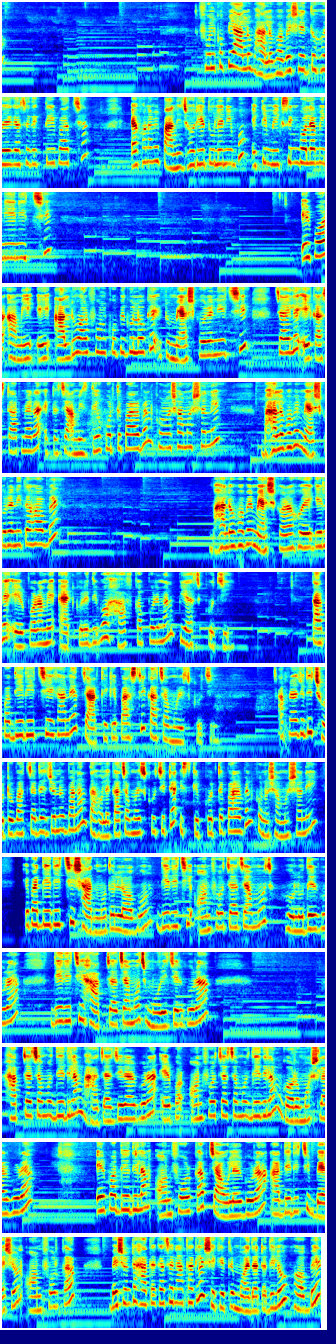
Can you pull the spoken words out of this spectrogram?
ফুলকপি আলু ভালোভাবে সেদ্ধ হয়ে গেছে, দেখতেই পাচ্ছেন। এখন আমি পানি ঝরিয়ে তুলে নিব। একটি মিক্সিং বলে আমি নিয়ে নিচ্ছি। এরপর আমি এই আলু আর ফুলকপিগুলোকে একটু ম্যাশ করে নিচ্ছি। চাইলে এই কাজটা আপনারা একটা চামিচ দিয়েও করতে পারবেন, কোনো সমস্যা নেই। ভালোভাবে ম্যাশ করে নিতে হবে। ভালোভাবে ম্যাশ করা হয়ে গেলে এরপর আমি অ্যাড করে দিব হাফ কাপ পরিমাণ পেঁয়াজ কুচি। তারপর দিয়ে দিচ্ছি এখানে চার থেকে পাঁচটি কাঁচামরিচ কুচি। আপনারা যদি ছোট বাচ্চাদের জন্য বানান, তাহলে কাঁচামরিচ কুচিটা স্কিপ করতে পারবেন, কোনো সমস্যা নেই। এবার দিয়ে দিচ্ছি স্বাদ মতো লবণ, দিয়ে দিচ্ছি অন ফোর চা চামচ হলুদের গুঁড়া, দিয়ে দিচ্ছি হাফ চা চামচ মরিচের গুঁড়া, হাফ চা চামচ দিয়ে দিলাম ভাজা জিরার গুঁড়া, এরপর অন ফোর চা চামচ দিয়ে দিলাম গরম মশলার গুঁড়া। এরপর দিয়ে দিলাম অন ফোর কাপ চাউলের গুঁড়া আর দিয়ে দিচ্ছি বেসন অন ফোর কাপ বেসনটা হাতের কাছে না থাকলে সেক্ষেত্রে ময়দাটা দিলেও হবে।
